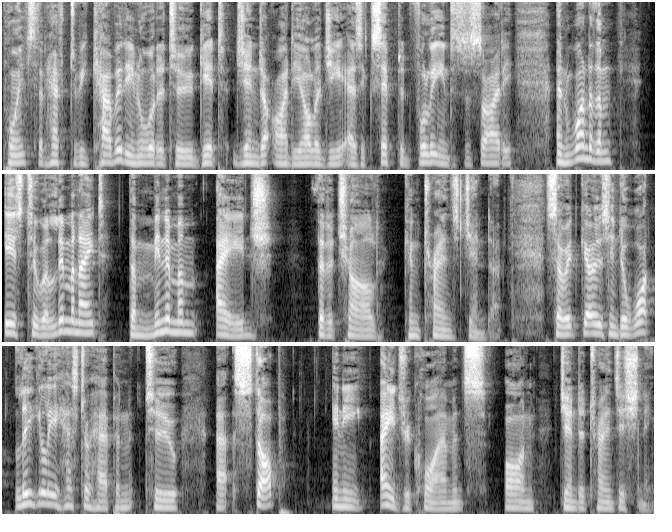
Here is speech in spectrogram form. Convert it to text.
points that have to be covered in order to get gender ideology as accepted fully into society, and one of them is to eliminate the minimum age that a child can transgender. So it goes into what legally has to happen to uh, stop any age requirements on gender transitioning.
